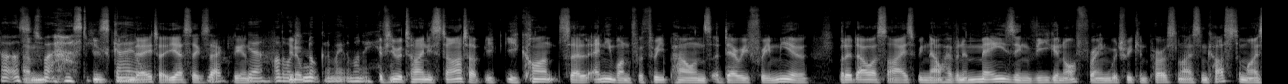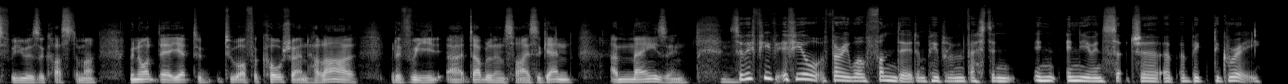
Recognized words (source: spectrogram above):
That's um, why it has to be given scale. data. Yes, exactly. And, yeah, otherwise you know, you're not going to make the money. if you're a tiny startup, you, you can't sell anyone for three pounds a dairy free meal. But at our size, we now have an amazing vegan offering which we can personalize and customize for you as a customer. We're not there yet to, to offer kosher and halal, but if we uh, double in size again, amazing. So if you if you're very well funded and people invest in in, in you in such a, a, big degree,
